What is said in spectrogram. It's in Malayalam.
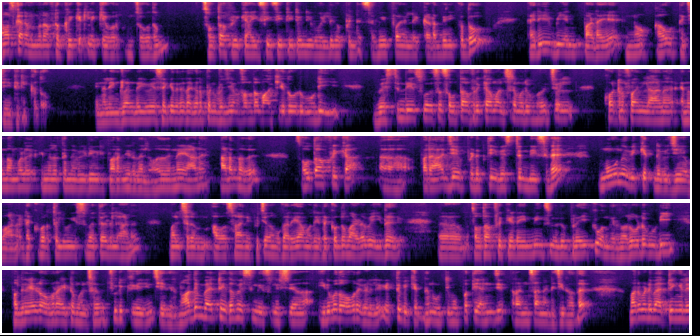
നമസ്കാരം. റാഫ്റ്റോ ക്രിക്കറ്റിലേക്ക് അവർക്കും സ്വാഗതം. South Africa I C C T twenty world കപ്പിന്റെ സെമി ഫൈനലിലേക്ക് കടന്നിരിക്കുന്നു. കരീബിയൻ പടയെ നോക്ക് ഔട്ട് ചെയ്തിരിക്കുന്നു. ഇന്നലെ ഇംഗ്ലണ്ട് യു എസ് എക്കെതിരെ തകർപ്പൻ വിജയം സ്വന്തമാക്കിയതോടുകൂടി West Indies versus South Africa മത്സരം ഒരു വെർച്വൽ ക്വാർട്ടർ ഫൈനലാണ് എന്ന് നമ്മൾ ഇന്നലെ തന്നെ വീഡിയോയിൽ പറഞ്ഞിരുന്നല്ലോ. അത് തന്നെയാണ് നടന്നത്. സൗത്ത് ആഫ്രിക്ക പരാജയപ്പെടുത്തി വെസ്റ്റ് ഇൻഡീസിനെ മൂന്ന് വിക്കറ്റിന്റെ വിജയമാണ്. ഡെക്വർത്ത് ലൂയിസ് മെത്തേഡിലാണ് മത്സരം അവസാനിപ്പിച്ച് നമുക്കറിയാം അത് ഇടയ്ക്കൊന്ന് മഴ പെയ്ത് സൗത്ത് ആഫ്രിക്കയുടെ ഇന്നിങ്സിന് ഒരു ബ്രേക്ക് വന്നിരുന്നു. അതോടുകൂടി പതിനേഴ് ഓവറായിട്ട് മത്സരം ചുരുക്കുകയും ചെയ്തിരുന്നു. ആദ്യം ബാറ്റ് ചെയ്ത വെസ്റ്റ് ഇൻഡീസ് നിശ്ചിത ഇരുപത് ഓവറുകളിൽ എട്ട് വിക്കറ്റിന് നൂറ്റി മുപ്പത്തി അഞ്ച് റൺസാണ് അടിച്ചിരുന്നത്. മറുപടി ബാറ്റിങ്ങിൽ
